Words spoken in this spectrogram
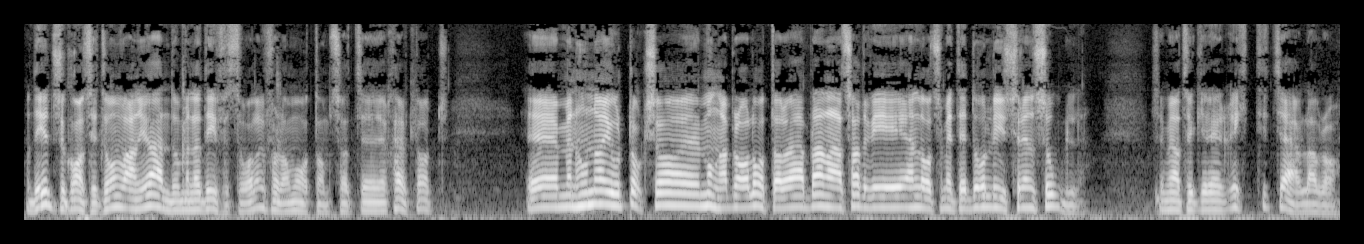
Och det är inte så konstigt. Hon vann ju ändå Melodifestivalen för dem åt dem. Så att eh, självklart. Eh, men hon har gjort också eh, många bra låtar. Och bland annat så hade vi en låt som heter Då lyser en sol. Som jag tycker är riktigt jävla bra.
